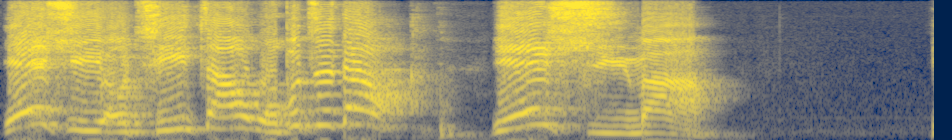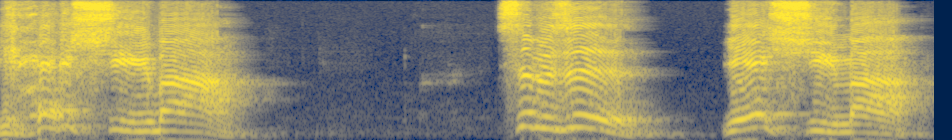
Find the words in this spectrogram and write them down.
也许有奇招，我不知道。也许嘛，也许嘛，是不是？也许嘛，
